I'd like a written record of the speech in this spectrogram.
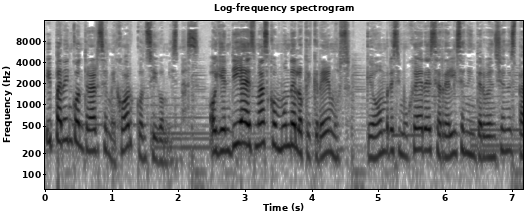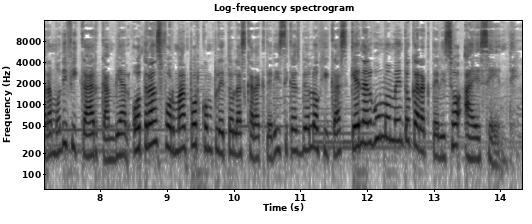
y para encontrarse mejor consigo mismas. Hoy en día es más común de lo que creemos, que hombres y mujeres se realicen intervenciones para modificar, cambiar o transformar por completo las características biológicas que en algún momento caracterizó a ese ente.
